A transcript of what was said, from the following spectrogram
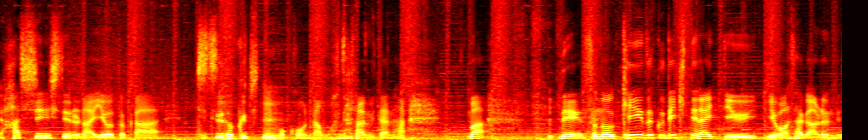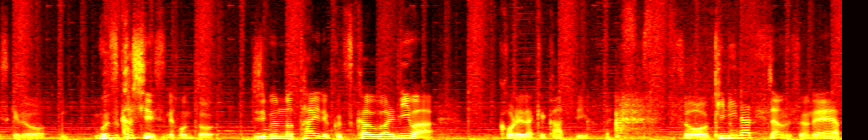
発信してる内容とか実力値ってもうこんなもんだなみたいな、まあでその継続できてないっていう弱さがあるんですけど難しいですね本当。自分の体力使う割にはこれだけかっていう。そう気になっちゃうんですよねやっ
